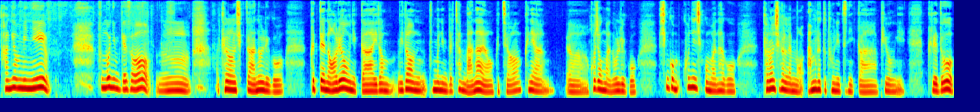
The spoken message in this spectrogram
강현미님, 부모님께서, 음, 결혼식도 안 올리고, 그때는 어려우니까 이런, 이런 부모님들 참 많아요. 그쵸? 그냥, 어, 호적만 올리고, 신고, 혼인신고만 하고, 결혼식 하려면 아무래도 돈이 드니까, 비용이. 그래도,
